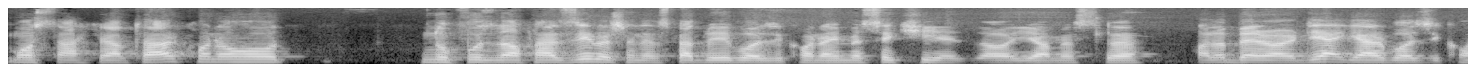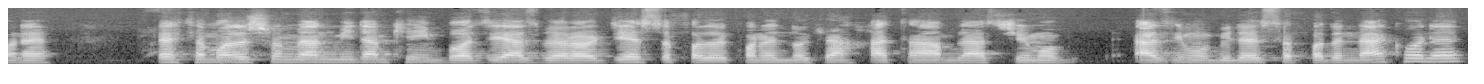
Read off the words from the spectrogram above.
مستحکم تر کنه و نفوذ ناپذیر بشه نسبت به بازیکنایی مثل کیزا یا مثل حالا براردی اگر بازی کنه. احتمالش رو من میدم که این بازی از براردی استفاده کنه نوک خط حمله از از این موبیله استفاده نکنه.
